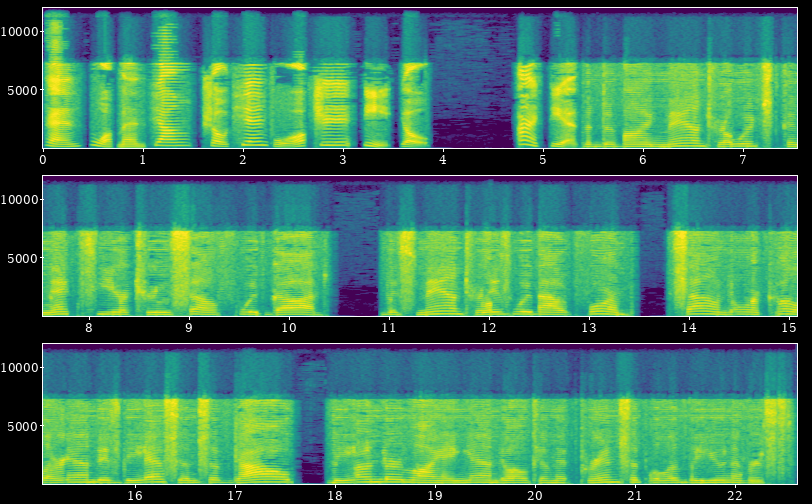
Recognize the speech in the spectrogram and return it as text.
然我们将受天佛之庇佑。二点 The divine mantra which connects your true self with God. This mantra is without form, sound or color and is the essence of Tao, the underlying and ultimate principle of the universe.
